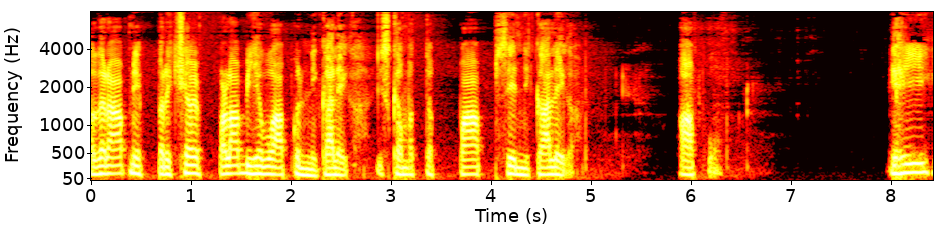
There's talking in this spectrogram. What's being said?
अगर आपने परीक्षा में पढ़ा भी है, वो आपको निकालेगा, इसका मतलब पाप से निकालेगा, आपको यही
